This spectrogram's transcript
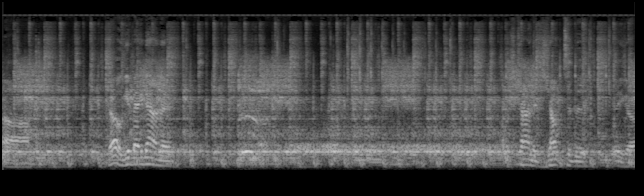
Oh. Go, get back down there. I trying to jump to the. There you go.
